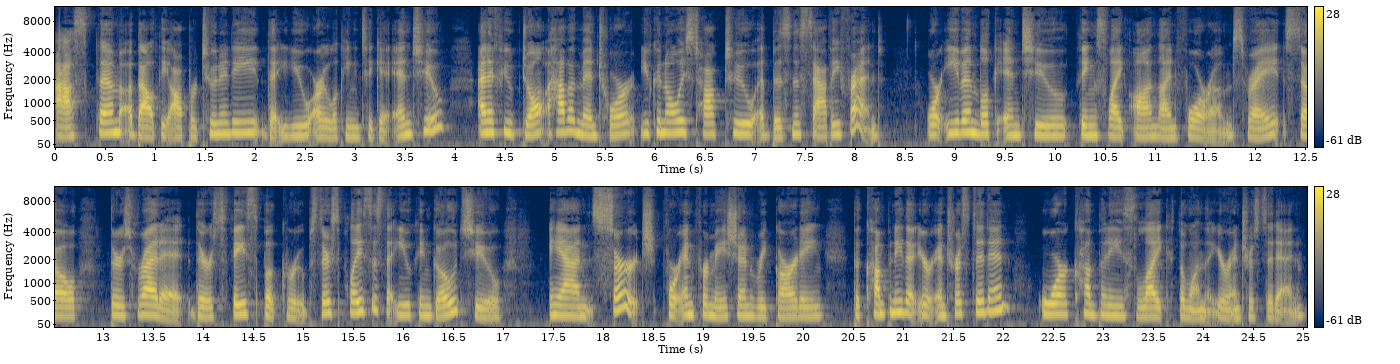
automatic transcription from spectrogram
ask them about the opportunity that you are looking to get into. And if you don't have a mentor, you can always talk to a business savvy friend or even look into things like online forums, right? So there's Reddit, there's Facebook groups, there's places that you can go to and search for information regarding the company that you're interested in or companies like the one that you're interested in.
